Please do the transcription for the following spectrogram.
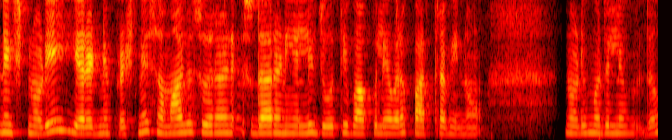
ನೆಕ್ಸ್ಟ್ ನೋಡಿ, ಎರಡನೇ ಪ್ರಶ್ನೆ, ಸಮಾಜ ಸುಧಾರಣೆ, ಸುಧಾರಣೆಯಲ್ಲಿ ಜ್ಯೋತಿ ಬಾಪುಲೆ ಅವರ ಪಾತ್ರವೇನು? ನೋಡಿ ಮೊದಲನೇದು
